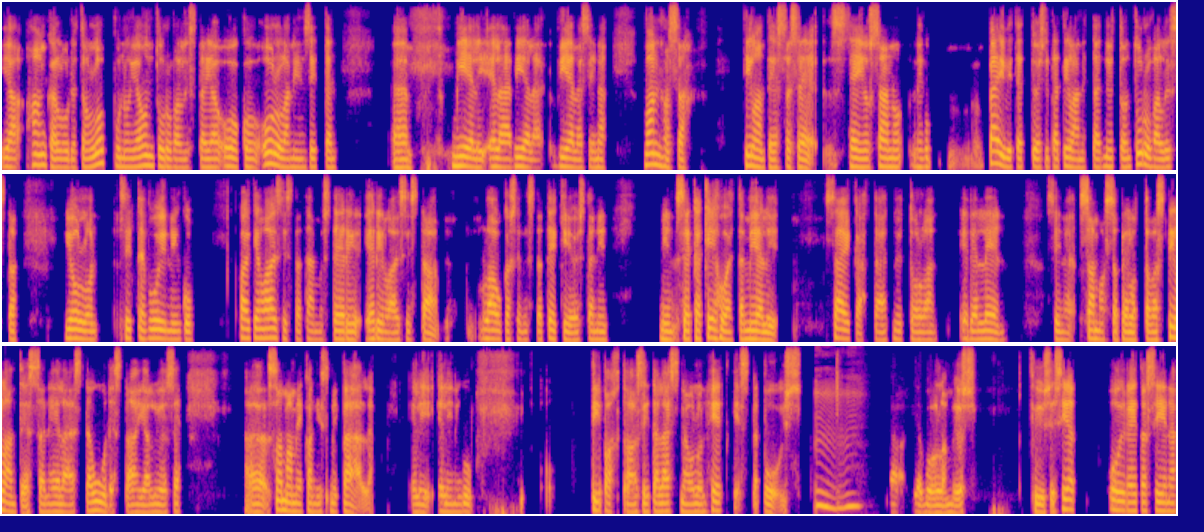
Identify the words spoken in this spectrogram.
ja hankaluudet on loppunut ja on turvallista ja ok olla, niin sitten ää, mieli elää vielä, vielä siinä vanhassa tilanteessa se, se ei ole saanut niin kuin, päivitettyä sitä tilannetta, että nyt on turvallista, jolloin sitten voi niin kuin, kaikenlaisista tämmöistä eri, erilaisista laukaisevista tekijöistä, niin, niin sekä keho että mieli säikähtää, että nyt ollaan edelleen siinä samassa pelottavassa tilanteessa, ne elää sitä uudestaan ja lyö se ää, sama mekanismi päälle. Eli, eli niin kuin tipahtaa siitä läsnäolon hetkestä pois. Mm. Ja, ja voi olla myös fyysisiä oireita siinä,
